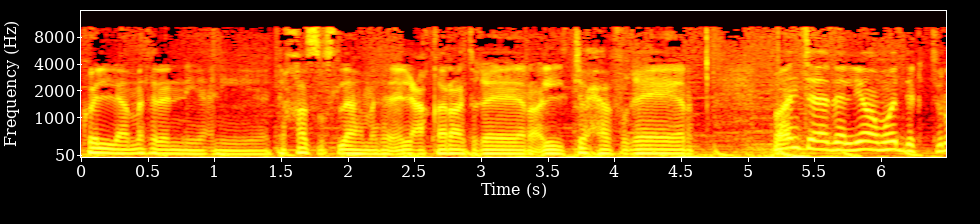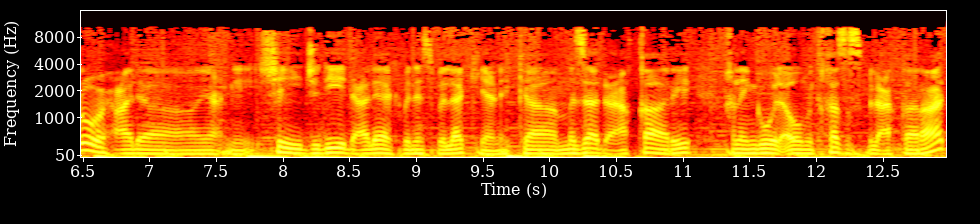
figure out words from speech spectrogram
كل مثلا يعني تخصص لها مثلا العقارات غير التحف غير. فأنت هذا اليوم ودك تروح على يعني شيء جديد عليك بالنسبة لك يعني كمزاد عقاري خلينا نقول أو متخصص بالعقارات.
